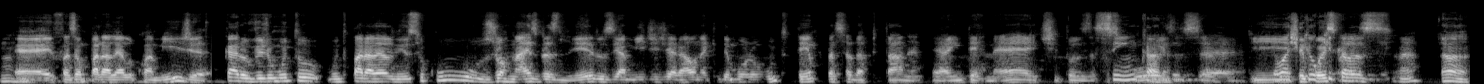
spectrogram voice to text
Uhum. é, e fazer um paralelo com a mídia, cara, eu vejo muito, muito paralelo nisso com os jornais brasileiros e a mídia em geral, né? Que demorou muito tempo para se adaptar, né? É, a internet, todas essas Sim, cara. coisas. é, e Eu acho que depois que- que, elas. Né? Ah,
